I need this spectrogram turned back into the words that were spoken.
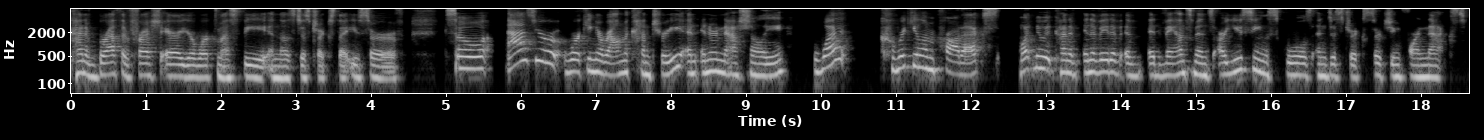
kind of breath of fresh air your work must be in those districts that you serve. So, as you're working around the country and internationally, what curriculum products, what new kind of innovative advancements are you seeing schools and districts searching for next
